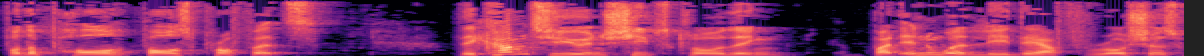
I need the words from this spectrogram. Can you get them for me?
for the false prophets. They come to you in sheep's clothing, but inwardly they are ferocious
